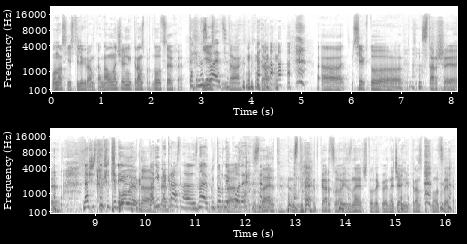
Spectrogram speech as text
У нас есть телеграм-канал «Начальник транспортного цеха». Так и Есть- называется. да, да. А, все, кто старше Наши слушатели, Школы, да. они прекрасно знают культурные да, коды. Знают, знают Карцева и знают, что такое начальник транспортного цеха.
